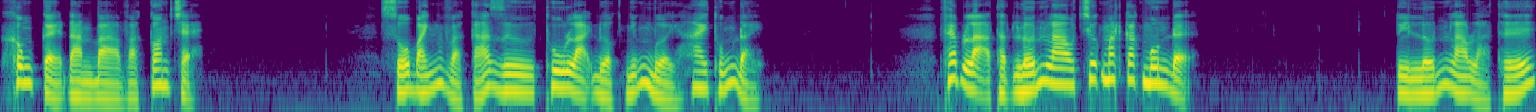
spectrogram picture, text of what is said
không kể đàn bà và con trẻ. Số bánh và cá dư thu lại được những mười hai thúng đầy phép lạ thật lớn lao trước mắt các môn đệ. Tuy lớn lao là thế,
